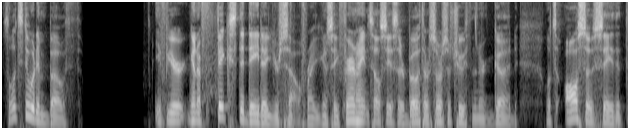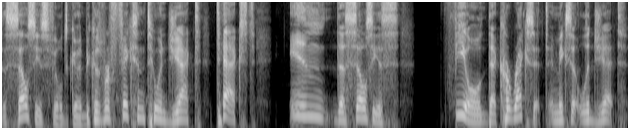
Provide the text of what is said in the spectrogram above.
So let's do it in both. If you're going to fix the data yourself, right, you're going to say Fahrenheit and Celsius, they're both our source of truth and they're good. Let's also say that the Celsius field's good because we're fixing to inject text in the Celsius field that corrects it and makes it legit.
